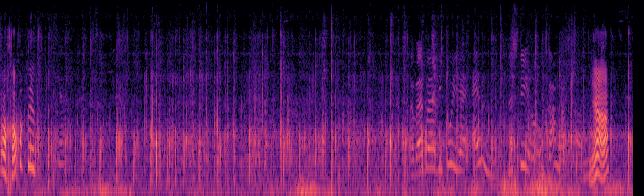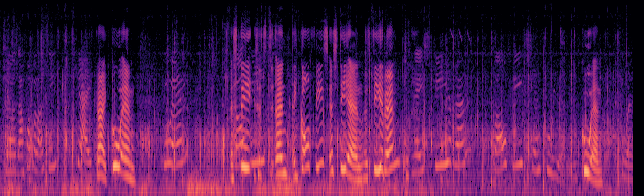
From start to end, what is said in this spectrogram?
Oh, grappig dit. We hebben die koeien en de stieren op camera staan. Ja, Zullen we het aan papa laten zien? Kijk, kijk, koe en. Koe en? En, stie, en, en kalfies en stien. Stieren, Nee, stieren, kalfies en koeien. koe en. Koeien.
